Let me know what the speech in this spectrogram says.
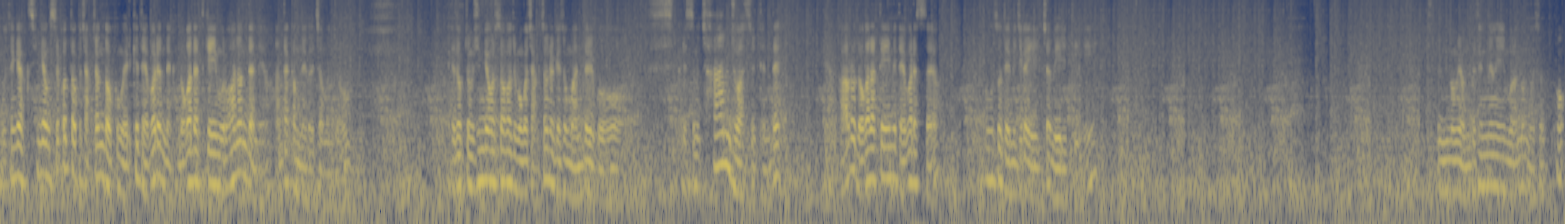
뭐 생각 신경 쓸 것도 없고 작전도 없고 뭐 이렇게 돼버렸네. 노가다 게임으로 환원되네요. 안타깝네 그 점은 좀. 계속 좀 신경을 써가지고 뭔가 작전을 계속 만들고 그랬으면 참 좋았을 텐데 그냥 바로 노가다 게임이 돼버렸어요 평소 데미지가 1.1D 놈이 없는데 생명의 힘으로는 무슨 어?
